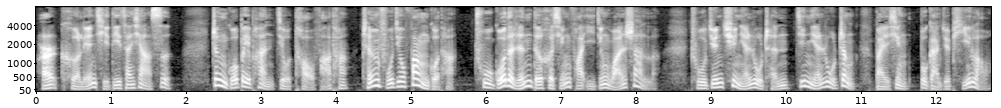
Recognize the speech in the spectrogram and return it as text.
而可怜其低三下四。郑国背叛就讨伐他，臣服就放过他。楚国的仁德和刑法已经完善了。楚军去年入陈，今年入郑，百姓不感觉疲劳，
